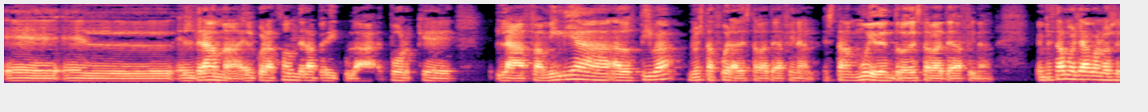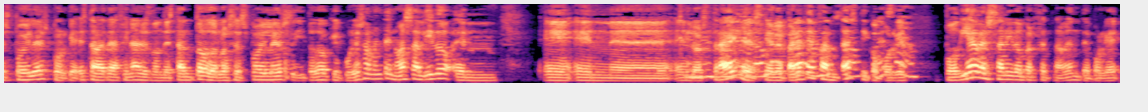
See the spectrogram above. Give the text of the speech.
eh, el, el drama, el corazón de la película, porque la familia adoptiva no está fuera de esta batalla final, está muy dentro de esta batalla final. Empezamos ya con los spoilers, porque esta batalla final es donde están todos los spoilers y todo, que curiosamente no ha salido en, eh, en, eh, en en los trailers, que me parece fantástico, porque. Podía haber salido perfectamente, porque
